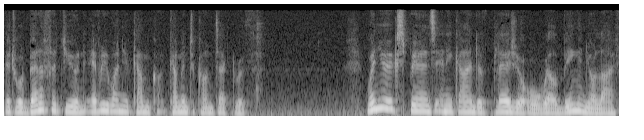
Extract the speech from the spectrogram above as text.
it will benefit you and everyone you come, come into contact with. When you experience any kind of pleasure or well being in your life,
